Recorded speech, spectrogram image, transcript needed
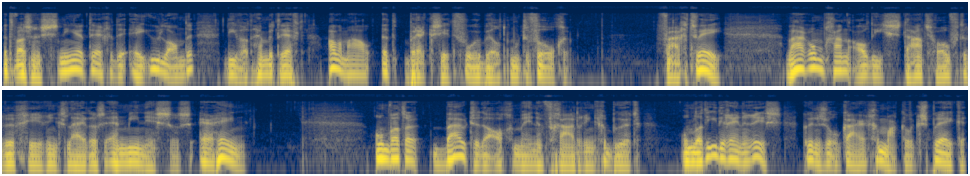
Het was een sneer tegen de EU-landen die wat hem betreft allemaal het Brexit-voorbeeld moeten volgen. Vraag 2. Waarom gaan al die staatshoofden, regeringsleiders en ministers erheen? Om wat er buiten de algemene vergadering gebeurt. Omdat iedereen er is, kunnen ze elkaar gemakkelijk spreken.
